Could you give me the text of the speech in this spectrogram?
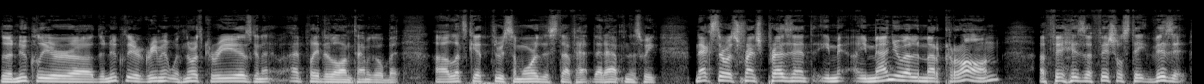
the nuclear uh, the nuclear agreement with North Korea is gonna." I played it a long time ago, but uh, let's get through some more of this stuff ha- that happened this week. Next, there was French President Em- Emmanuel Macron, his official state visit.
